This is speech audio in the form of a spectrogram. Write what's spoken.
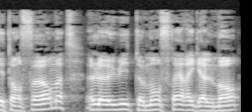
est en forme. Le 8, Mon Frère également.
